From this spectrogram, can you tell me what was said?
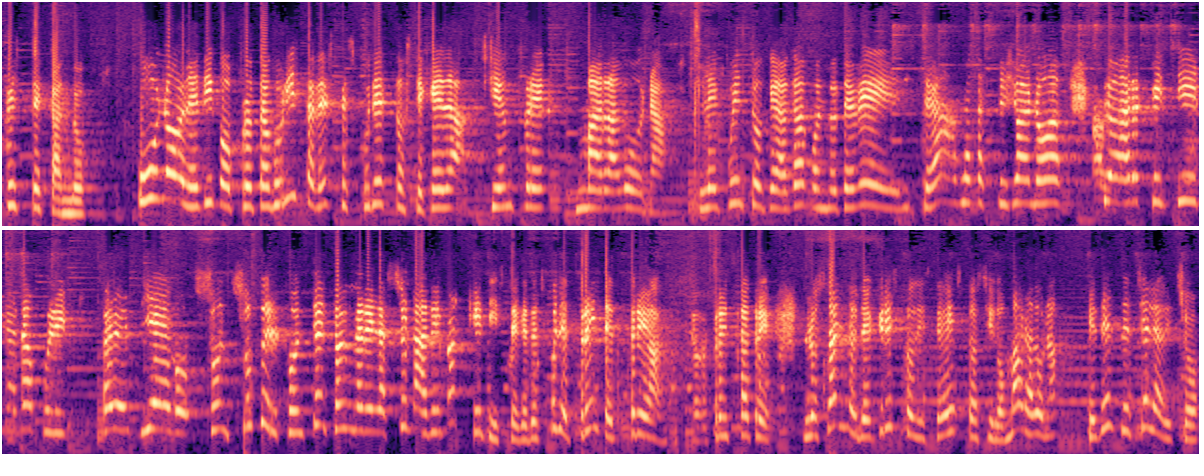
festejando. Uno, le digo, protagonista de este scudetto se queda siempre Maradona. Le cuento que acá cuando te ve, dice, habla castellano, Argentina, Nápoles, Diego, son súper contentos, hay una relación, además que dice que después de 33 años, 33, los años de Cristo, dice, esto ha sido Maradona, que desde se le ha dicho,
